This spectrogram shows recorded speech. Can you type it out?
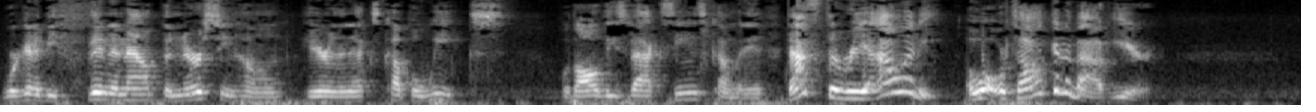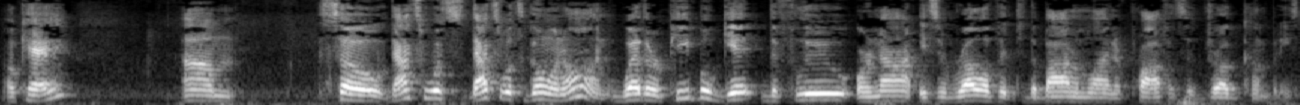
we're going to be thinning out the nursing home here in the next couple weeks with all these vaccines coming in. That's the reality of what we're talking about here. Okay? Um, so that's what's that's what's going on. Whether people get the flu or not is irrelevant to the bottom line of profits of drug companies.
